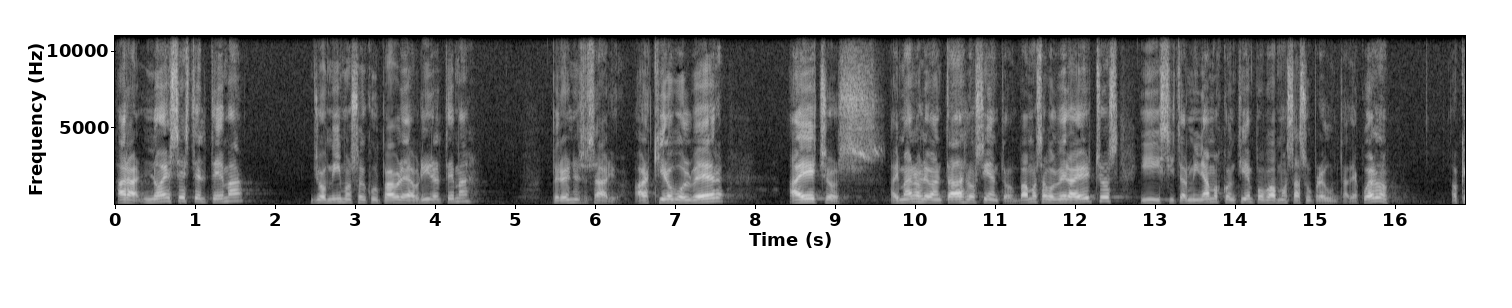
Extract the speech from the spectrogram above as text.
Ahora, ¿no es este el tema? Yo mismo soy culpable de abrir el tema, pero es necesario. Ahora quiero volver a Hechos. Hay manos levantadas, lo siento. Vamos a volver a Hechos y si terminamos con tiempo vamos a su pregunta, ¿de acuerdo? ¿Ok?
